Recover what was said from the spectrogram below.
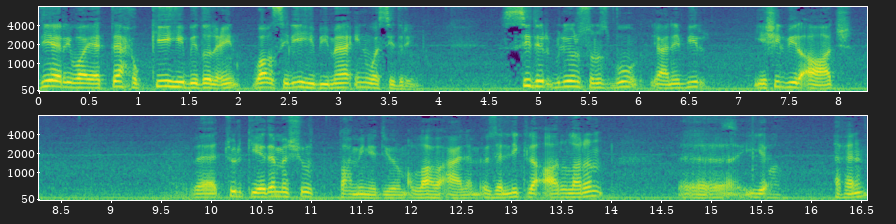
Diğer rivayette hukkihi bi dil'in vagsilihi bi ma'in ve sidrin. Sidir biliyorsunuz bu yani bir yeşil bir ağaç ve Türkiye'de meşhur tahmin ediyorum Allahu alem. Özellikle arıların e, Efendim?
